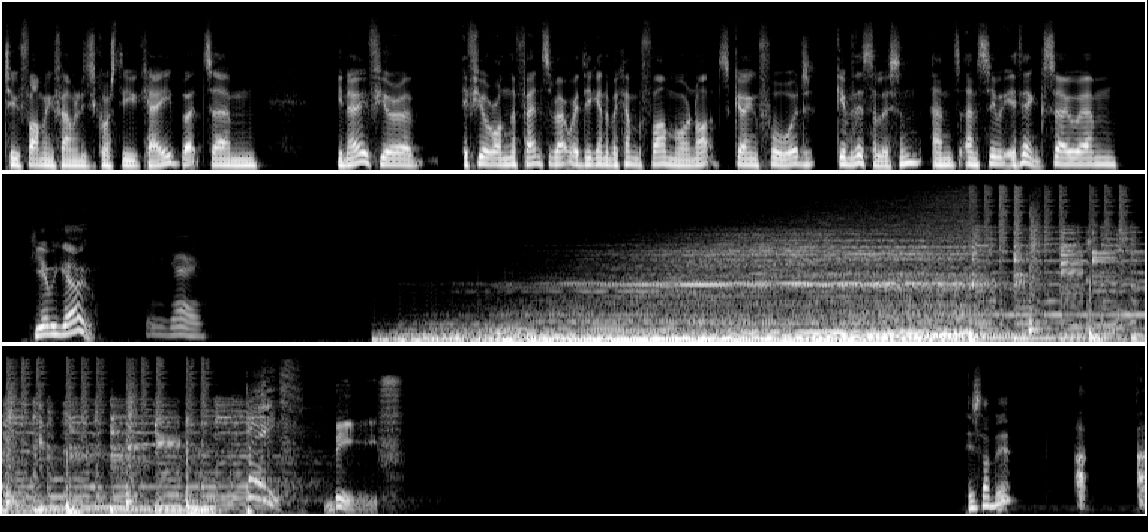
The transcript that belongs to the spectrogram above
to farming families across the UK. But um, you know, if you're a if you're on the fence about whether you're going to become a farmer or not going forward, give this a listen and and see what you think. So um, here we go. Here we go. Beef. Beef. Is that it? I, I,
